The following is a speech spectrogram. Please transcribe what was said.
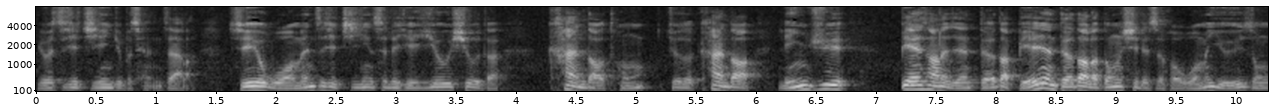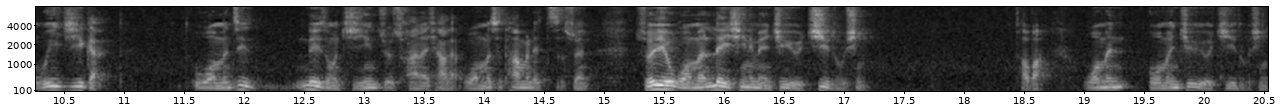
以后这些基因就不存在了。所以我们这些基因是那些优秀的，看到同就是看到邻居边上的人得到别人得到了东西的时候，我们有一种危机感，我们这那种基因就传了下来，我们是他们的子孙，所以我们内心里面就有嫉妒心，好吧？我们我们就有嫉妒心，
